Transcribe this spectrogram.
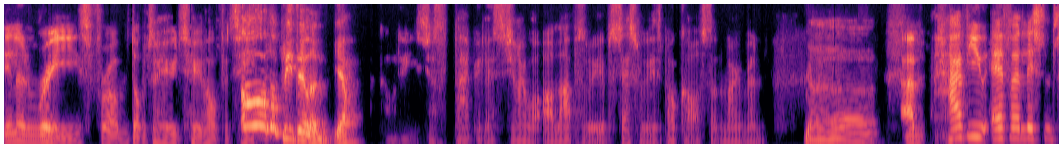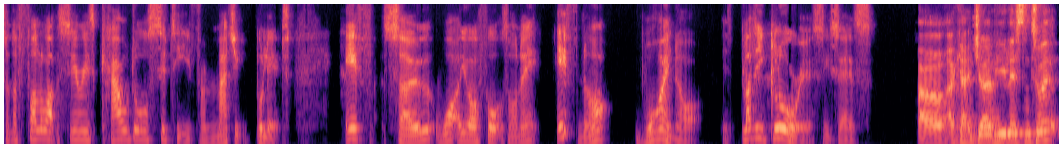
Dylan Rees from Doctor Who 2 Hot for Tea. Oh, lovely, Dylan. Yep. God, he's just fabulous. Do you know what? I'm absolutely obsessed with his podcast at the moment. Uh, Um, have you ever listened to the follow-up series Kaldor City from Magic Bullet? If so, what are your thoughts on it? If not, why not? It's bloody glorious, he says. oh, okay. Joe, have you listened to it?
